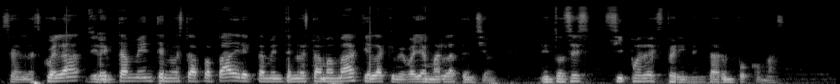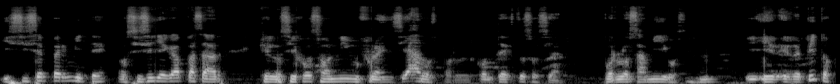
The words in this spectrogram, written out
O sea, en la escuela directamente no está papá, directamente no está mamá, que es la que me va a llamar la atención. Entonces sí puedo experimentar un poco más. Y sí se permite, o sí se llega a pasar, que los hijos son influenciados por el contexto social, por los amigos. Y, y- y repito,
